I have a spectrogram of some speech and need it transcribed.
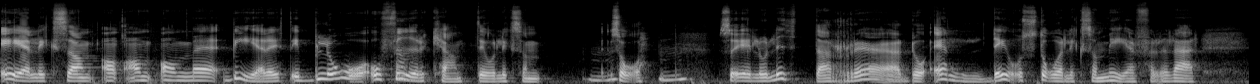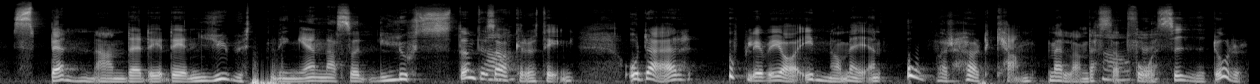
är liksom, om, om, om eh, Berit är blå och fyrkantig och liksom så. Så är Lolita röd och eldig och står liksom mer för det där spännande, det, det är njutningen, alltså lusten till saker och ting. Och där upplever jag inom mig en oerhörd kamp mellan dessa Ja, okej. två sidor.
